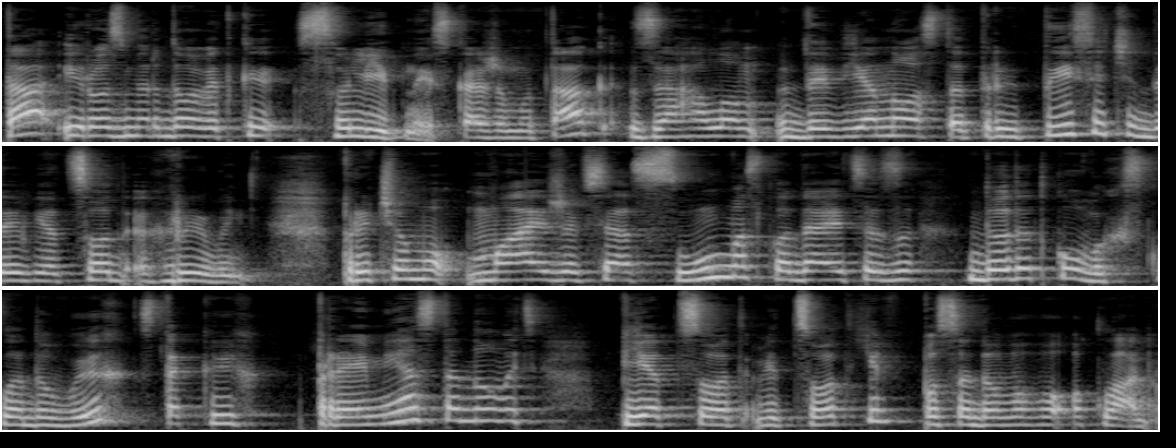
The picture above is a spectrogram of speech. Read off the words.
Та і розмір довідки солідний, скажімо так, загалом 93 тисячі 900 гривень. Причому майже вся сума складається з додаткових складових, з таких премія становить 500% посадового окладу.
